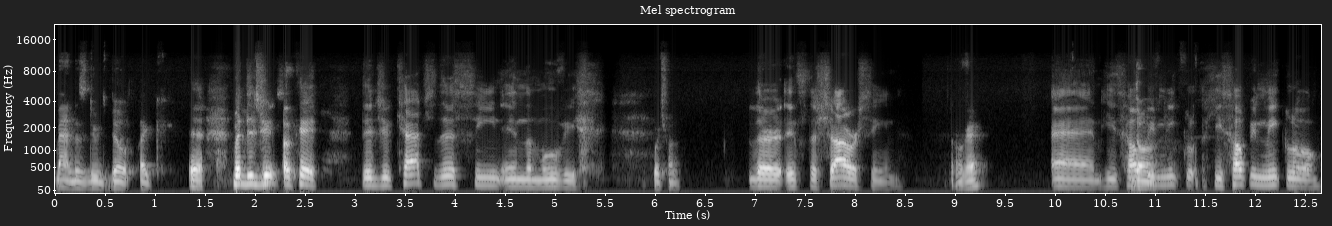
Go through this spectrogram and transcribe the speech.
man, this dude's built like. Yeah, But did you okay? Did you catch this scene in the movie? Which one? There, it's the shower scene, Okay. and he's helping Miklo. He's helping Miklo.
